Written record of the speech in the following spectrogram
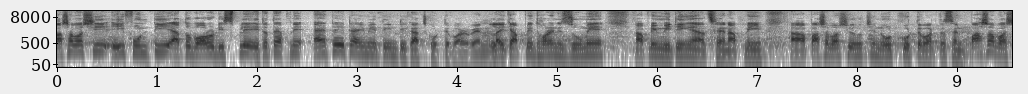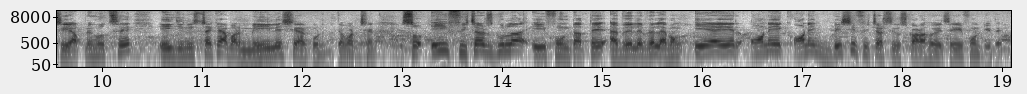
পাশাপাশি এই ফোনটি এত বড় ডিসপ্লে এটাতে আপনি অ্যাট এ টাইমে তিনটি কাজ করতে পারবেন। লাইক আপনি ধরেন জুমে আপনি মিটিংয়ে আছেন, আপনি পাশাপাশি হচ্ছে নোট করতে পারতেছেন। পাশাপাশি আপনি হচ্ছে এই জিনিসটাকে আবার মেইলে শেয়ার করে দিতে পারছেন। সো এই ফিচার্সগুলো এই ফোনটাতে অ্যাভেলেবেল এবং এআই এর অনেক অনেক বেশি ফিচার্স ইউজ করা হয়েছে এই ফোনটিতে।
